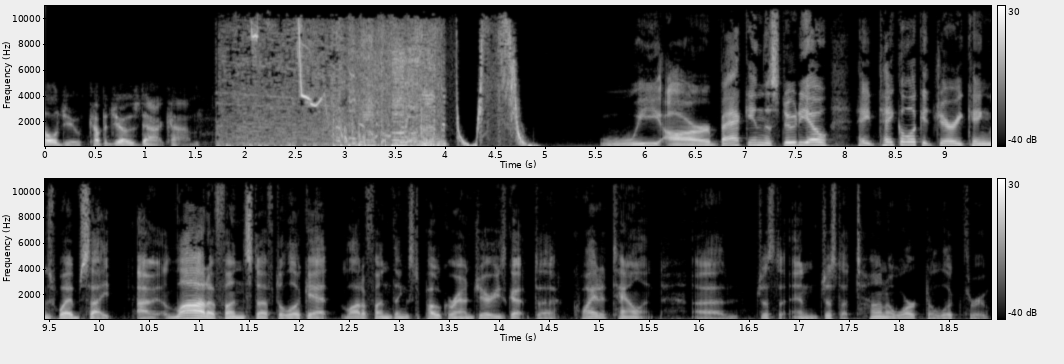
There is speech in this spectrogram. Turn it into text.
Told you, cupojoes.com. We are back in the studio. Hey, take a look at Jerry King's website. Uh, a lot of fun stuff to look at. A lot of fun things to poke around. Jerry's got uh, quite a talent, uh, just and just a ton of work to look through.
